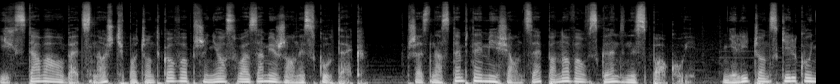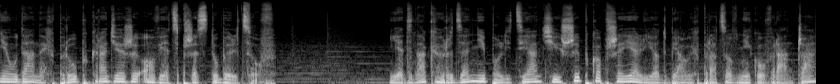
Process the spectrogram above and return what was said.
Ich stała obecność początkowo przyniosła zamierzony skutek. Przez następne miesiące panował względny spokój, nie licząc kilku nieudanych prób kradzieży owiec przez tubylców. Jednak rdzenni policjanci szybko przejęli od białych pracowników rancha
